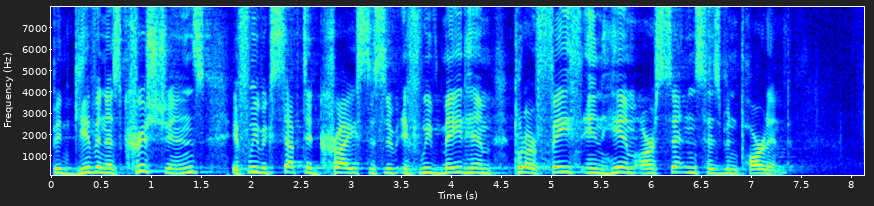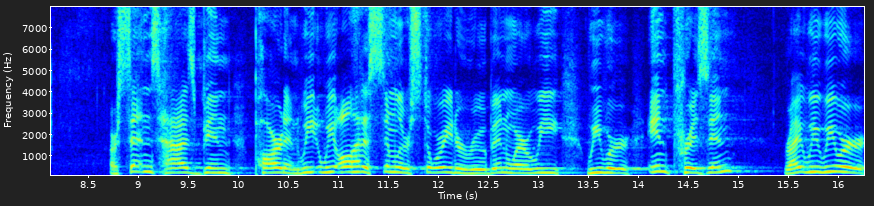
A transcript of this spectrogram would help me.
been given as Christians. If we've accepted Christ, if we've made him, put our faith in him, our sentence has been pardoned. Our sentence has been pardoned. We, we all had a similar story to Reuben where we, we were in prison, right? We, we were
